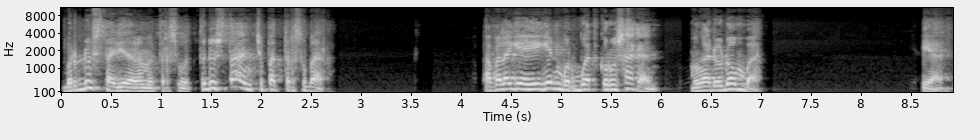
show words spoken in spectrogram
berdusta di dalam hal tersebut. Kedustaan cepat tersebar. Apalagi yang ingin berbuat kerusakan, mengadu domba. Ya,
